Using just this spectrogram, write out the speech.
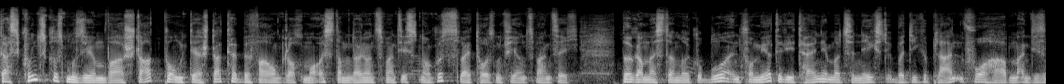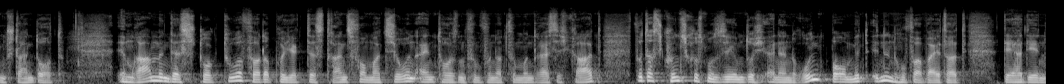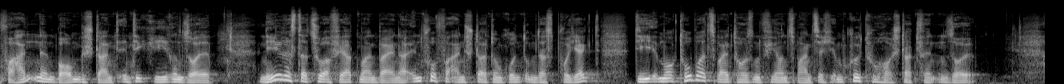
Das Kunstkursmuseum war Startpunkt der Stadtteilbefahrung Lochmer Ost am 29. August 2024. Bürgermeister Mirko Buhr informierte die Teilnehmer zunächst über die geplanten Vorhaben an diesem Standort. Im Rahmen des Strukturförderprojektes Transformation 1535 Grad wird das Kunstkursmuseum durch einen Rundbau mit Innenhof erweitert, der den vorhandenen Baumbestand integrieren soll. Näheres dazu erfährt man bei einer Infoveranstaltung rund um das Projekt, die im Oktober 2024 im Kulturhaus stattfinden soll.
